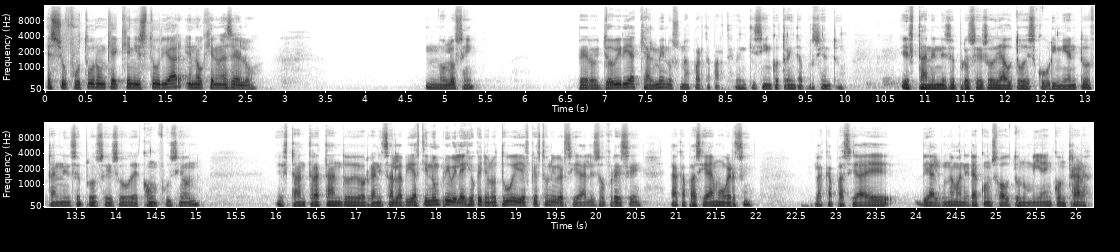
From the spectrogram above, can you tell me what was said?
es su futuro, que quieren estudiar y no quieren hacerlo. No lo sé, pero yo diría que al menos una cuarta parte, 25-30%, están en ese proceso de autodescubrimiento, están en ese proceso de confusión están tratando de organizar las vidas. Tiene un privilegio que yo no tuve y es que esta universidad les ofrece la capacidad de moverse, la capacidad de, de alguna manera, con su autonomía, encontrar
